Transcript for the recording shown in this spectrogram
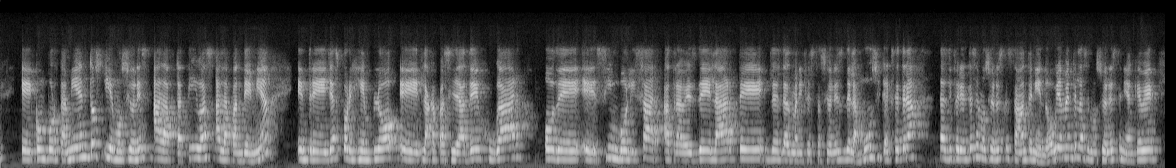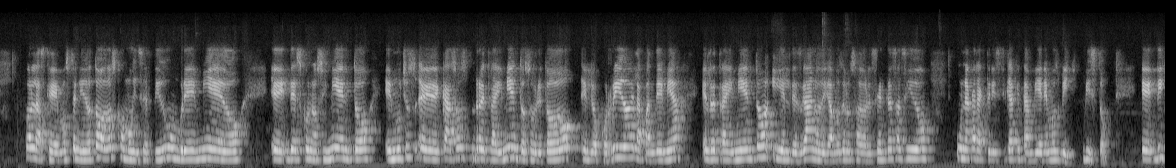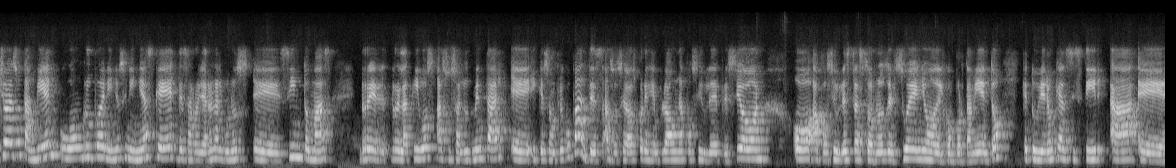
comportamientos y emociones adaptativas a la pandemia, entre ellas, por ejemplo, eh, la capacidad de jugar o de eh, simbolizar a través del arte, de las manifestaciones de la música, etcétera, las diferentes emociones que estaban teniendo. Obviamente las emociones tenían que ver con las que hemos tenido todos, como incertidumbre, miedo, eh, desconocimiento, en muchos casos retraimiento, sobre todo en lo ocurrido de la pandemia, el retraimiento y el desgano, digamos, de los adolescentes ha sido una característica que también hemos visto. Eh, dicho eso, también hubo un grupo de niños y niñas que desarrollaron algunos eh, síntomas relativos a su salud mental eh, y que son preocupantes, asociados, por ejemplo, a una posible depresión o a posibles trastornos del sueño o del comportamiento que tuvieron que asistir a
